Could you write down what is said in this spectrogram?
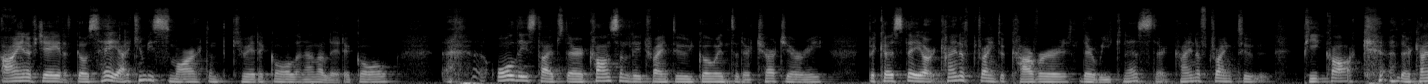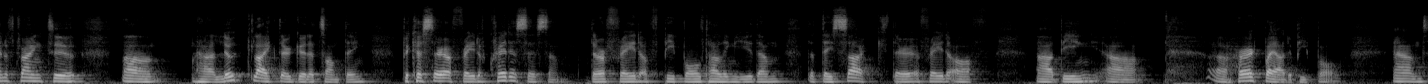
INFJ that goes, hey, I can be smart and critical and analytical. All these types, they're constantly trying to go into their tertiary because they are kind of trying to cover their weakness. They're kind of trying to peacock. they're kind of trying to um, uh, look like they're good at something because they're afraid of criticism. They're afraid of people telling you them that they suck. They're afraid of uh, being uh, uh hurt by other people. And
